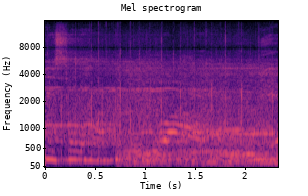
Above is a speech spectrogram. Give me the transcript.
me so happy. Wow.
